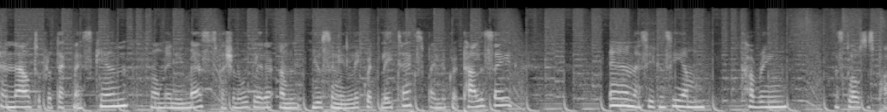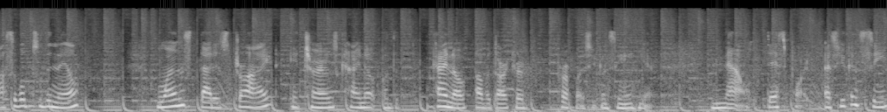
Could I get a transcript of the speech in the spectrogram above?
And now to protect my skin from any mess especially with glitter I'm using a liquid latex by Liquid Palisade. And as you can see I'm covering as close as possible to the nail. Once that is dried it turns kind of of the kind of of a darker purple as you can see in here. Now this part as you can see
